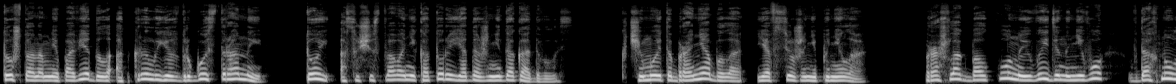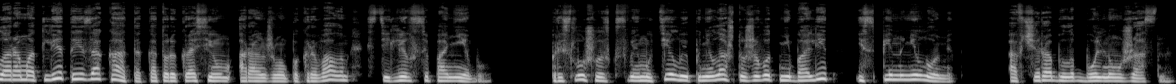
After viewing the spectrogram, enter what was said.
То, что она мне поведала, открыл ее с другой стороны, той, о существовании которой я даже не догадывалась. К чему эта броня была, я все же не поняла. Прошла к балкону и, выйдя на него, вдохнула аромат лета и заката, который красивым оранжевым покрывалом стелился по небу. Прислушалась к своему телу и поняла, что живот не болит и спину не ломит. А вчера было больно ужасно.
